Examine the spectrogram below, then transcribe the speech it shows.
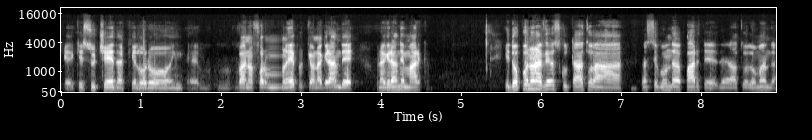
che, che succeda, che loro in, eh, vanno a Formula E perché è una grande, una grande marca. E dopo non aver ascoltato la, la seconda parte della tua domanda.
